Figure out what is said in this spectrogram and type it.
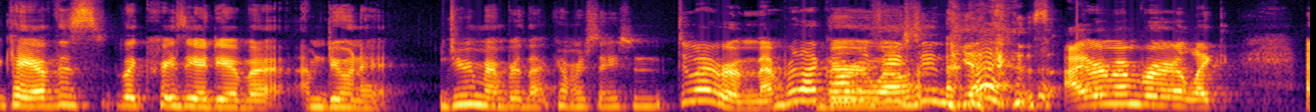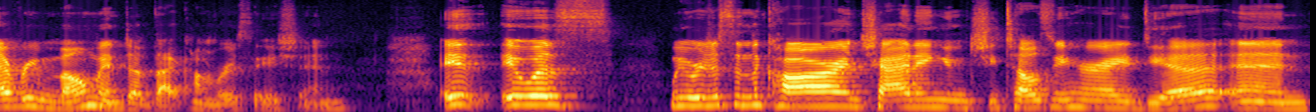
okay, I have this like crazy idea, but I'm doing it. Do you remember that conversation? Do I remember that Very conversation? well. yes. I remember like every moment of that conversation. It it was we were just in the car and chatting, and she tells me her idea, and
